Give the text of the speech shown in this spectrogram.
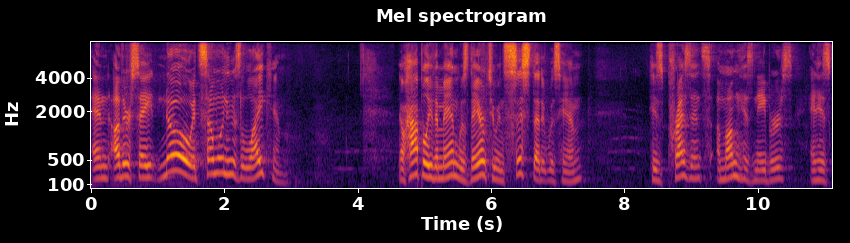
And others say, No, it's someone who's like him. Now, happily, the man was there to insist that it was him. His presence among his neighbors and his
